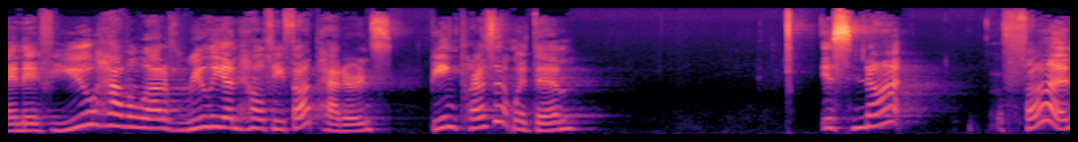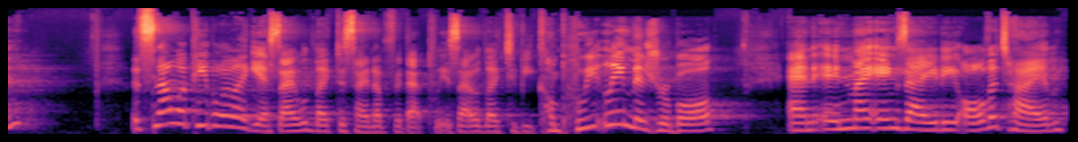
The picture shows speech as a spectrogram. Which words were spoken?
And if you have a lot of really unhealthy thought patterns, being present with them is not fun. It's not what people are like, yes, I would like to sign up for that, please. I would like to be completely miserable and in my anxiety all the time.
